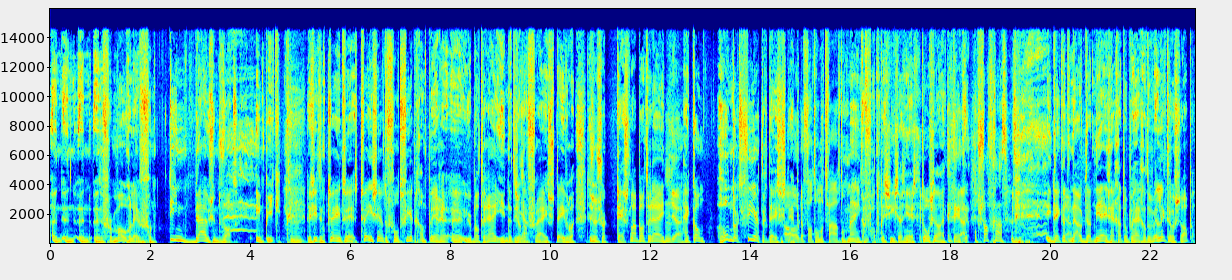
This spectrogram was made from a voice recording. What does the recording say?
een, een, een, een vermogen leveren van 10.000 watt in piek. Er zit een 22 72 volt 40 ampère eh, uur batterij in. Dat is ook Ja. een vrij stevige. Het is een soort Tesla-batterij. Ja. Hij kan 140 deze step. Oh, daar valt 112 nog mee. Dat valt precies, dat is niet eens de topsnelheid. Ik denk dat het op SAF gaat. Ik denk dat, Ja. nou, dat niet eens. Hij gaat op, hij gaat op elektrosap.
